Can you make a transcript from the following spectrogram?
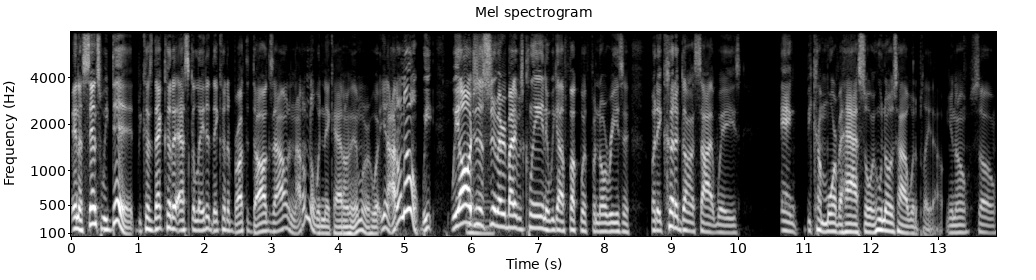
in a sense, we did because that could have escalated. They could have brought the dogs out, and I don't know what Nick had on him or what. You know, I don't know. We we all just assume everybody was clean and we got fucked with for no reason, but it could have gone sideways and become more of a hassle, and who knows how it would have played out. You know, so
